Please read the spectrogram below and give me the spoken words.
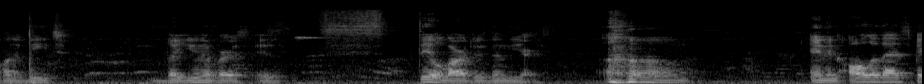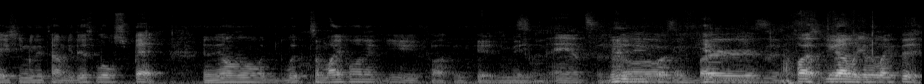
on a beach, the universe is still larger than the Earth. Um, and in all of that space, you mean to tell me this little speck and the only one with, with some life on it? You fucking kidding me? Some ants and dogs and birds. And Plus, you gotta look at it like this:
